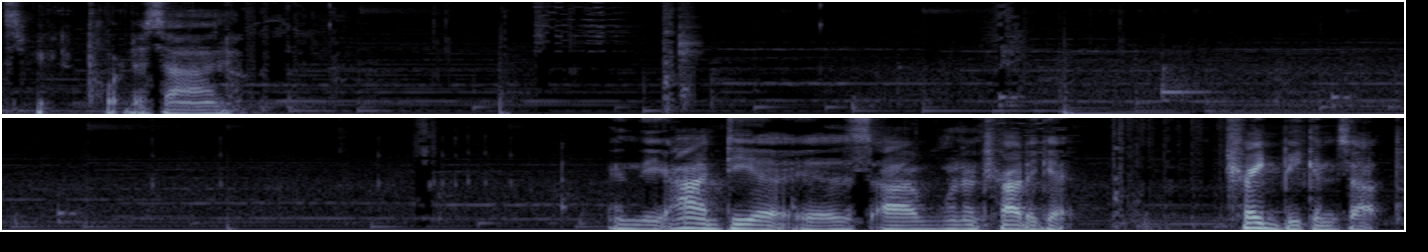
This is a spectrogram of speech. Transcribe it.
Speak of poor design. And the idea is I want to try to get trade beacons up.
